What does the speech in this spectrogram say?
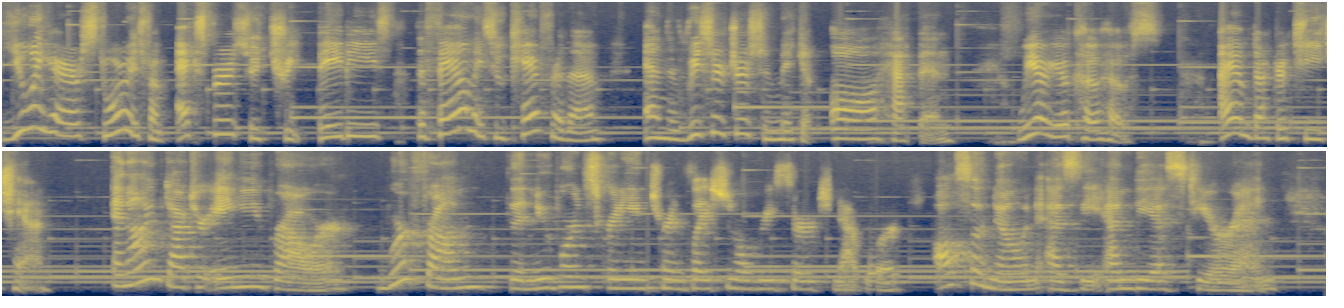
You will hear stories from experts who treat babies, the families who care for them, and the researchers who make it all happen. We are your co hosts. I am Dr. Ki Chan. And I'm Dr. Amy Brower. We're from the Newborn Screening Translational Research Network, also known as the NBSTRN.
